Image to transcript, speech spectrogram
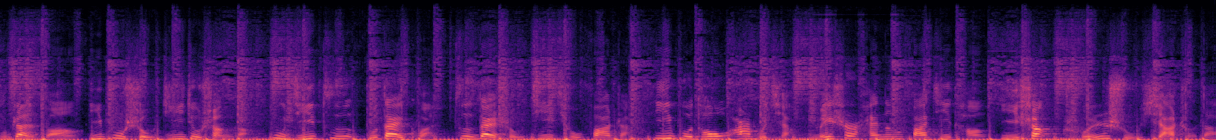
不占房，一部手机就上岗，不集资，不贷款，自带手机求发展，一不偷，二不抢，没事儿还能发鸡汤。以上纯属瞎扯淡，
